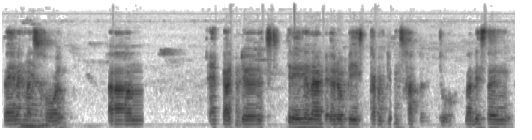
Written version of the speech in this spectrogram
Weinig ja. naar school. Um, ik ga dus trainen naar de Europese kampioenschappen toe. Dat is een,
